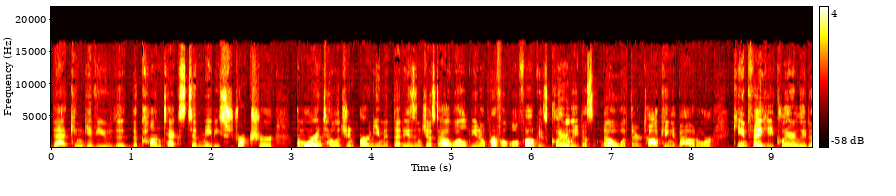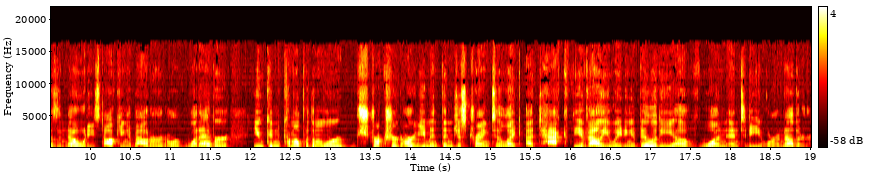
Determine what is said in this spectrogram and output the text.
that can give you the, the context to maybe structure a more intelligent argument that isn't just, oh, well, you know, Pro Football Focus clearly doesn't know what they're talking about, or Cian Fahey clearly doesn't know what he's talking about, or, or whatever, you can come up with a more structured argument than just trying to like attack the evaluating ability of one entity or another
